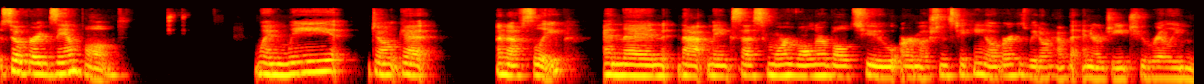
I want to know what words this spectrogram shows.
so for example, when we don't get enough sleep, and then that makes us more vulnerable to our emotions taking over because we don't have the energy to really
